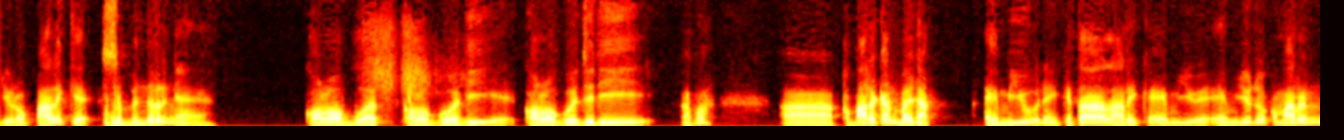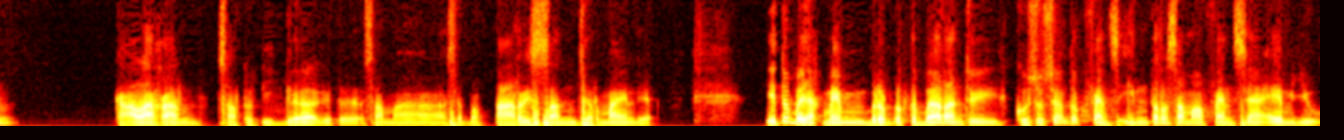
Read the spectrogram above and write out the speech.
Europa League ya sebenarnya ya. Kalau buat kalau gue di kalau gue jadi apa eh, kemarin kan banyak MU nih kita lari ke MU ya. MU tuh kemarin kalah kan 1-3 gitu ya sama siapa Paris Saint Germain ya. Itu banyak meme bertebaran cuy, khususnya untuk fans Inter sama fansnya MU.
